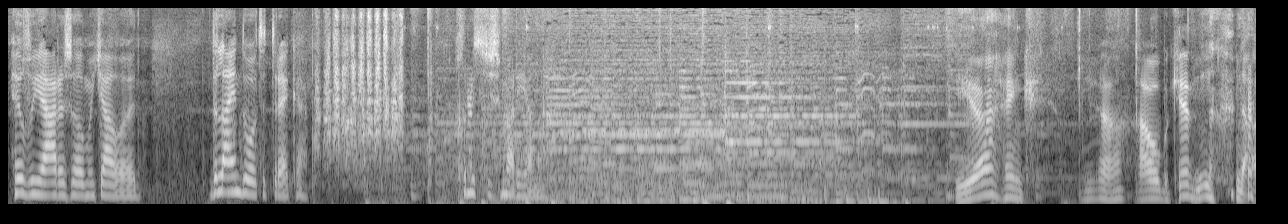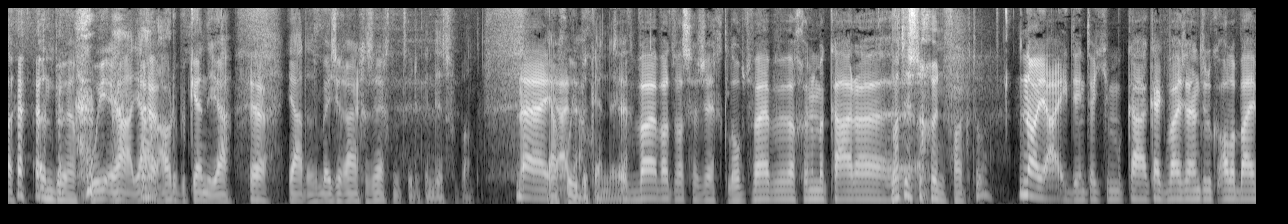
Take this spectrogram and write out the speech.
heel veel jaren zo met jou de lijn door te trekken. Groetjes Marianne. Ja, Henk. Ja, oude bekende. nou, een goede, ja, ja, een oude bekende, ja. ja. Ja, dat is een beetje raar gezegd natuurlijk in dit verband. Nee, ja, ja goede nou, bekende. Het, ja. Wat, wat zij zegt klopt. Wij hebben, we gunnen elkaar... Uh, wat is de gunfactor? Nou ja, ik denk dat je elkaar... Kijk, wij zijn natuurlijk allebei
